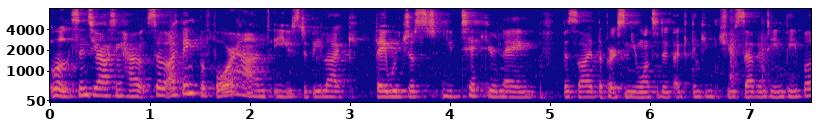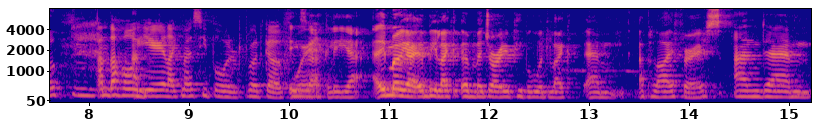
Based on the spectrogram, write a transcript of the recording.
well, since you're asking how, so I think beforehand it used to be like they would just you tick your name beside the person you wanted to. I think you choose 17 people. And the whole And- year, like most people would, would go for it. Exactly, yeah. It, well, yeah, it'd be like a majority of people would like um, apply for it, and um,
